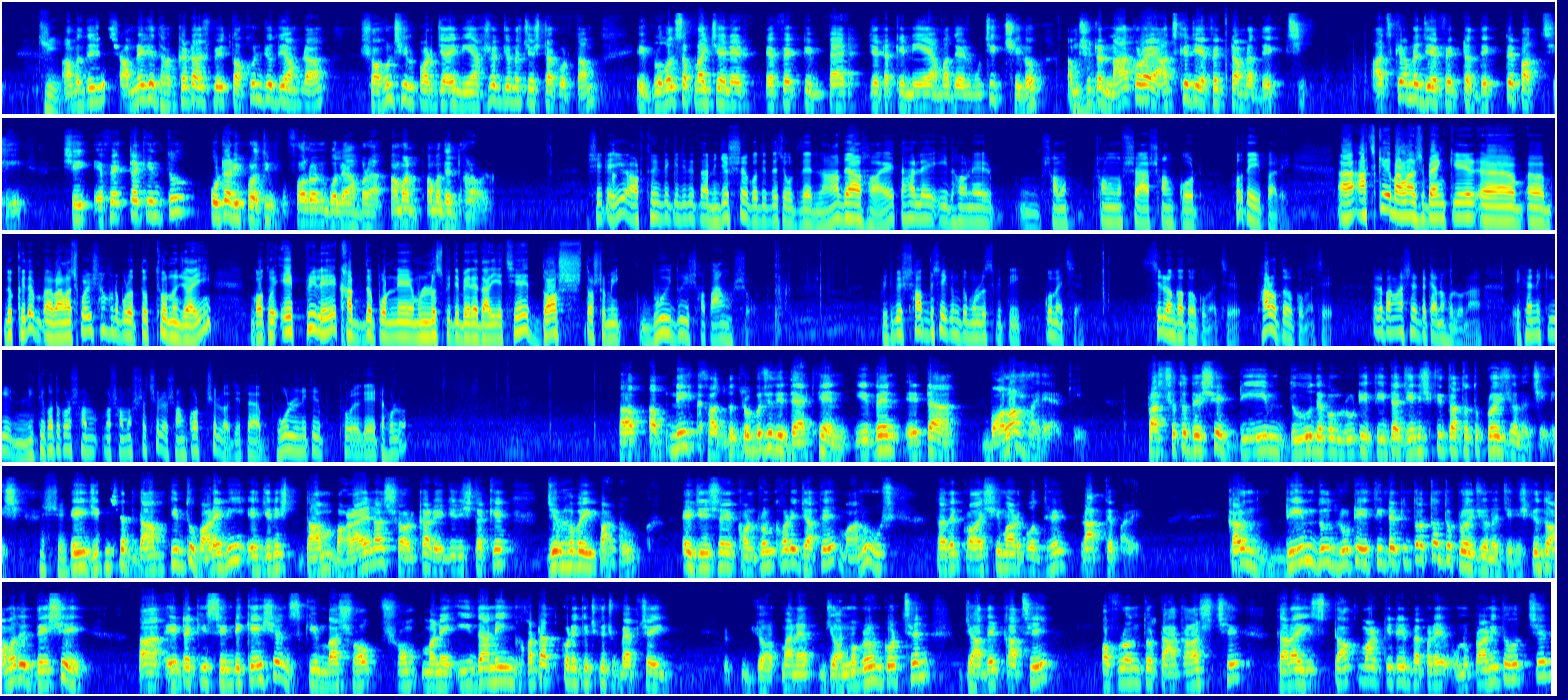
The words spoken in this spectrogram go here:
আমাদের সামনে যে ধাক্কাটা আসবে তখন যদি আমরা সহনশীল পর্যায়ে নিয়ে আসার জন্য চেষ্টা করতাম এই গ্লোবাল সাপ্লাই চেইনের এফেক্ট ইম্প্যাক্ট যেটাকে নিয়ে আমাদের উচিত ছিল আমি সেটা না করায় আজকে যে এফেক্টটা আমরা দেখছি আজকে আমরা যে এফেক্টটা দেখতে পাচ্ছি সেই এফেক্টটা কিন্তু ওটারই প্রতিফলন বলে আমরা, আমার, আমাদের ধারণা। সেটাই, অর্থনীতিকে যদি তার নিজস্ব গতিতে চলতে না দেওয়া হয়, তাহলে এই ধরনের সমস্যা, সংকট হতেই পারে। আজকে বাংলাদেশ ব্যাংকের দুঃখিত, বাংলাদেশ পরিসংখ্যান ব্যুরোর তথ্য অনুযায়ী গত এপ্রিলে খাদ্যপণ্যের মূল্যস্ফীতি বেড়ে দাঁড়িয়েছে দশ দশমিক দুই দুই শতাংশ। পৃথিবীর সব দেশে কিন্তু মূল্যস্ফীতি কমেছে। শ্রীলঙ্কাতেও কমেছে, ভারতেও কমেছে। তাহলে বাংলাদেশে এটা কেন হলো না? এখানে কি নীতিগত কোনো সমস্যা ছিল সংকট ছিল যেটা ভুল নীতির প্রয়োগে এটা হলো? আপ- আপনি খাদ্যদ্রব্য যদি দেখেন ইভেন এটা বলা হয় আর কি। পাশ্চাত্য দেশে ডিম দুধ এবং রুটি তিনটা জিনিস কিন্তু অত্যন্ত প্রয়োজনীয় জিনিস। এই জিনিসের দাম কিন্তু বাড়েনি এই জিনিস দাম বাড়ায় না সরকার এই জিনিসটাকে যেভাবেই পারুক এই জিনিসটাকে কন্ট্রোল করে যাতে মানুষ তাদের ক্রয় সীমার মধ্যে রাখতে পারে। কারণ ডিম, দুধ, রুটি এই তিনটা কিন্তু অত্যন্ত প্রয়োজনীয় জিনিস। কিন্তু আমাদের দেশে এটা কি সিন্ডিকেশনস কিংবা সব মানে ইদানিং হঠাৎ করে কিছু কিছু ব্যবসায়ী মানে জন্মগ্রহণ করছেন, যাদের কাছে অফুরন্ত টাকা আসছে, তারা এই স্টক মার্কেটের ব্যাপারে অনুপ্রাণিত হচ্ছেন।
